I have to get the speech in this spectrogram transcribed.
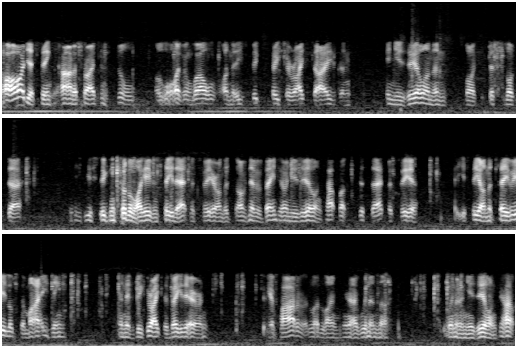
Oh, I just think harness racing's still alive and well on these big feature race days and in New Zealand, and like just looked at. You, you can sort of like even see the atmosphere on the. I've never been to a New Zealand Cup, but just the atmosphere that you see on the TV looks amazing, and it'd be great to be there and be a part of it. Let alone you know winning the winning the New Zealand Cup.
